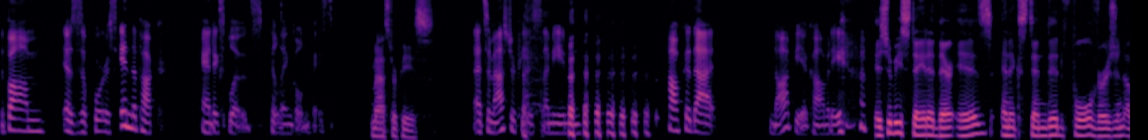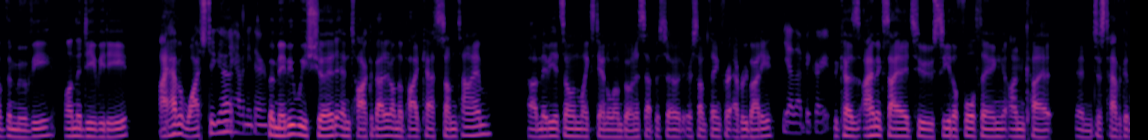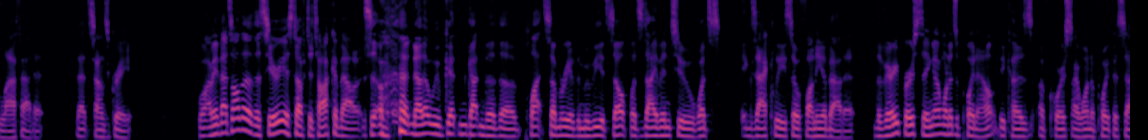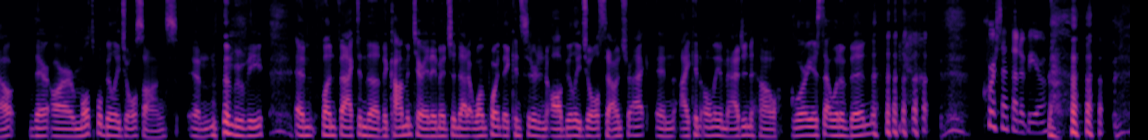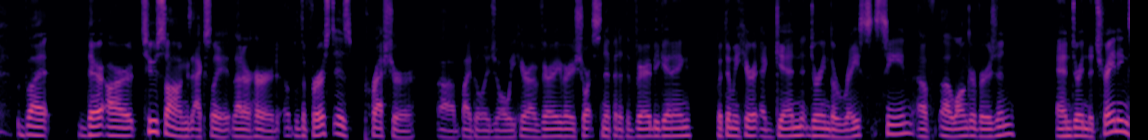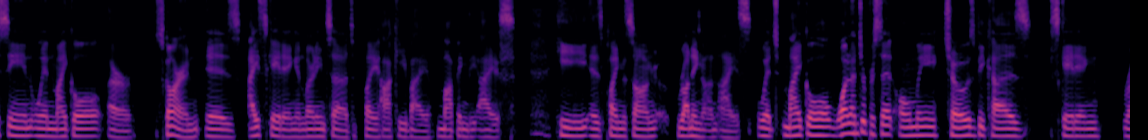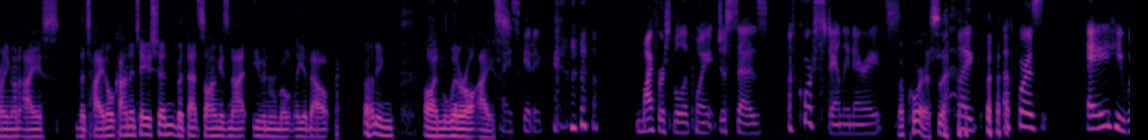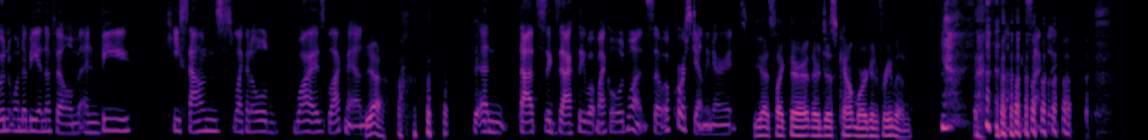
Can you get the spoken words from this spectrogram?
The bomb is, of course, in the puck and explodes, killing Golden Face. Masterpiece. That's a masterpiece. I mean, how could that not be a comedy? it should be stated there is an extended full version of the movie on the DVD. I haven't watched it yet. I haven't either. but maybe we should and talk about it on the podcast sometime. Uh, maybe its own like standalone bonus episode or something for everybody Yeah, that'd be great. because I'm excited to see the full thing uncut and just have a good laugh at it. That sounds great. Well, I mean, that's all the, the serious stuff to talk about. So now that we've gotten, gotten the, the plot summary of the movie itself, let's dive into what's exactly so funny about it. The very first thing I wanted to point out, because of course I want to point this out, there are multiple Billy Joel songs in the movie. And fun fact in the, the commentary, they mentioned that at one point they considered an all Billy Joel soundtrack. And I can only imagine how glorious that would have been. of course, I thought of you. but there are two songs actually that are heard. The first is Pressure uh, by Billy Joel. We hear a very, very short snippet at the very beginning but then we hear it again during the race scene of a longer version and during the training scene when michael or scarn is ice skating and learning to, to play hockey by mopping the ice. He is playing the song running on ice which michael 100% only chose because skating running on ice the title connotation but that song is not even remotely about running on literal ice. Ice skating. My first bullet point just says of course Stanley narrates. Of course. like, of course, A, he wouldn't want to be in the film, and B, he sounds like an old wise black man. Yeah. and that's exactly what Michael would want. So of course Stanley narrates. Yeah, it's like their their discount Morgan Freeman. exactly.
